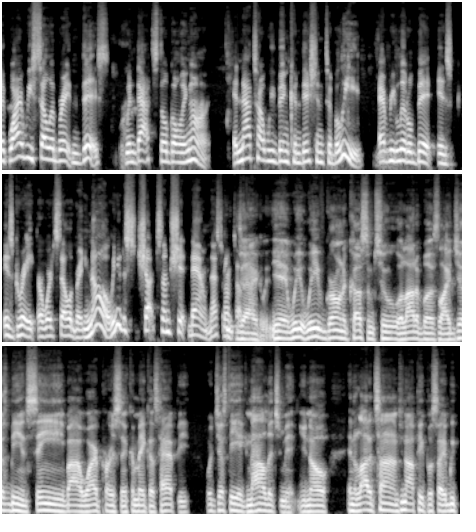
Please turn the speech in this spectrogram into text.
Like, why are we celebrating this when that's still going on? And that's how we've been conditioned to believe. Every little bit is is great or we're celebrating. No, we need to shut some shit down. That's what I'm talking exactly. about. Yeah, we we've grown accustomed to a lot of us like just being seen by a white person can make us happy with just the acknowledgement, you know. And a lot of times, you know how people say we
